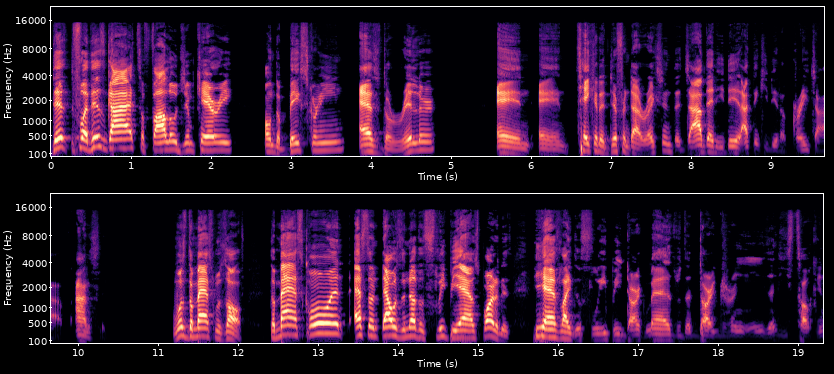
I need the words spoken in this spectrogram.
This for this guy to follow Jim Carrey on the big screen as the Riddler and and take it a different direction. The job that he did, I think he did a great job. Honestly, once the mask was off, the mask on. That's a, that was another sleepy ass part of this. He has like the sleepy dark mask with the dark dreams, and he's talking,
